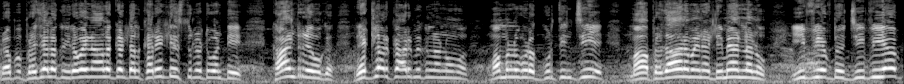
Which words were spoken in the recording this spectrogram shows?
ప్రభు ప్రజలకు ఇరవై నాలుగు గంటలు కరెంట్ ఇస్తున్నటువంటి కాంట్రీ రెగ్యులర్ కార్మికులను మమ్మల్ని కూడా గుర్తించి మా ప్రధానమైన డిమాండ్లను ఈపీఎఫ్ టు జీపీఎఫ్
